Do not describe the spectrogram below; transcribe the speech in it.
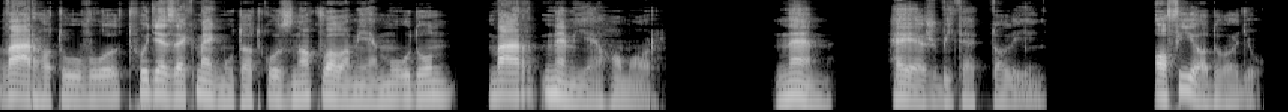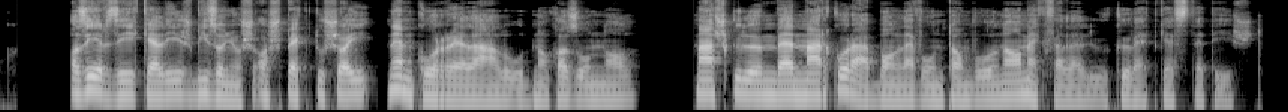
Várható volt, hogy ezek megmutatkoznak valamilyen módon, bár nem ilyen hamar. Nem, helyesbített a lény. A fiad vagyok. Az érzékelés bizonyos aspektusai nem korrelálódnak azonnal, máskülönben már korábban levontam volna a megfelelő következtetést.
